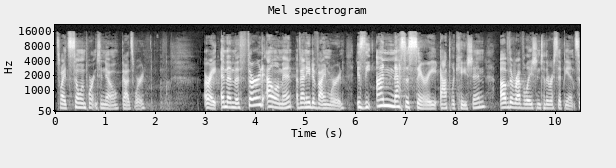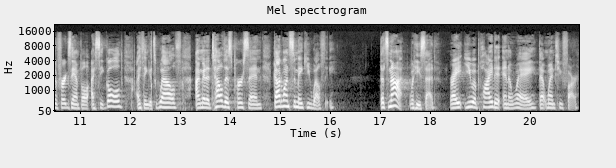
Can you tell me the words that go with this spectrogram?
That's why it's so important to know God's word. All right, and then the third element of any divine word is the unnecessary application of the revelation to the recipient. So, for example, I see gold, I think it's wealth. I'm gonna tell this person, God wants to make you wealthy. That's not what he said, right? You applied it in a way that went too far.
